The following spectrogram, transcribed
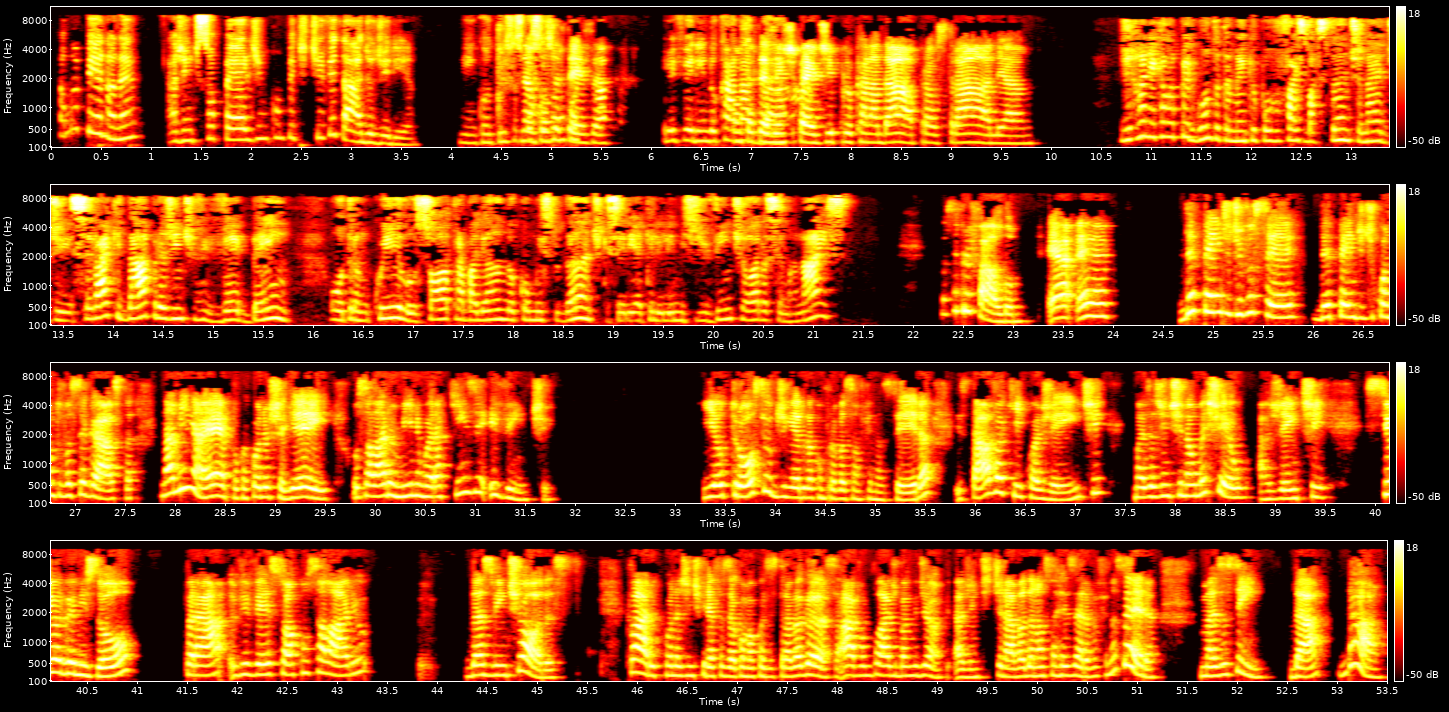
é uma pena, né? A gente só perde em competitividade, eu diria. Enquanto isso, as não, pessoas com certeza preferindo o Canadá. Com certeza a gente pede para o Canadá, para a Austrália. Gihane, aquela pergunta também que o povo faz bastante, né? De será que dá para a gente viver bem ou tranquilo, só trabalhando como estudante, que seria aquele limite de 20 horas semanais? Eu sempre falo, é, é, depende de você, depende de quanto você gasta. Na minha época, quando eu cheguei, o salário mínimo era 15 e 20. E eu trouxe o dinheiro da comprovação financeira, estava aqui com a gente, mas a gente não mexeu. A gente se organizou para viver só com o salário das 20 horas. Claro quando a gente queria fazer alguma coisa extravagância, ah, vamos pular de bang jump, a gente tirava da nossa reserva financeira. Mas assim, dá, dá.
